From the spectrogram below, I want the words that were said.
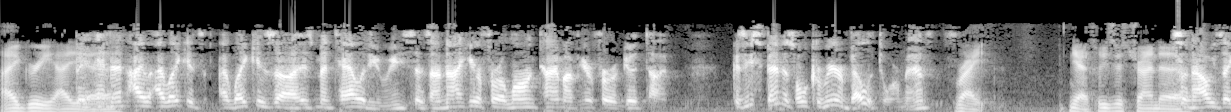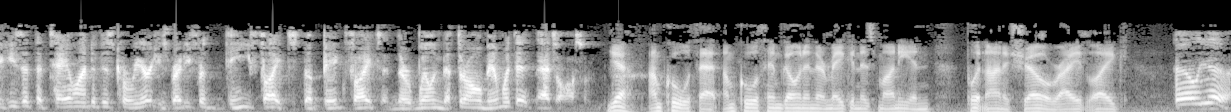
I agree. I And uh, then I, I like his I like his uh, his mentality. Where he says, "I'm not here for a long time. I'm here for a good time." Because he spent his whole career in Bellator, man. right. Yeah, so he's just trying to. So now he's like he's at the tail end of his career. He's ready for the fights, the big fights, and they're willing to throw him in with it. That's awesome. Yeah, I'm cool with that. I'm cool with him going in there making his money and putting on a show, right? Like, Hell yeah.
